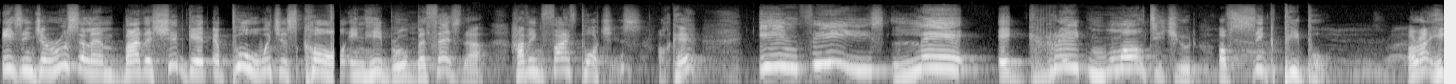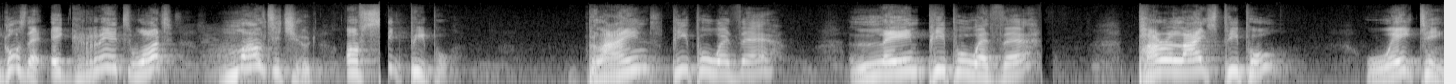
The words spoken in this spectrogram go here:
is in Jerusalem by the sheep gate a pool which is called in Hebrew Bethesda, having five porches. Okay? In these lay a great multitude of sick people. All right, he goes there. A great what? Multitude of sick people. Blind people were there. Lame people were there. Paralyzed people waiting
